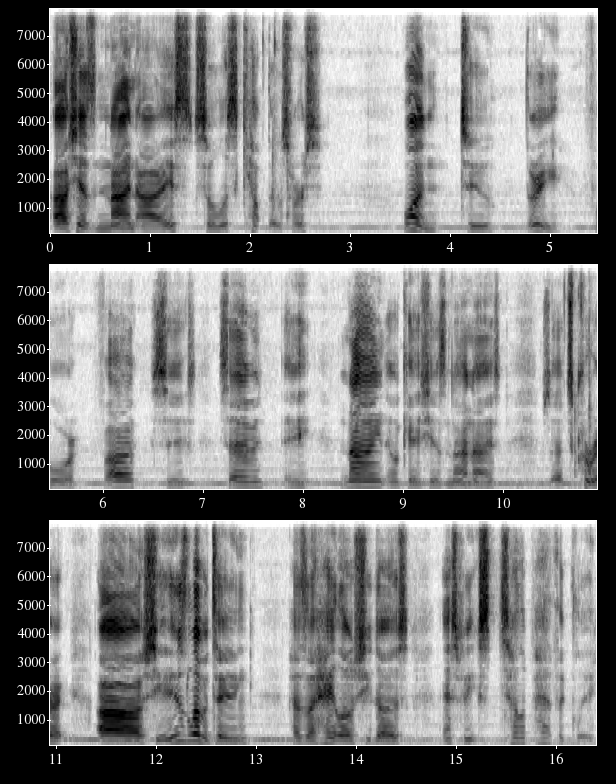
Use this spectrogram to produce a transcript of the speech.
Uh, she has nine eyes, so let's count those first. One, two, three, four, five, six, seven, eight, nine. Okay, she has nine eyes, so that's correct. Uh, she is levitating, has a halo, she does, and speaks telepathically.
